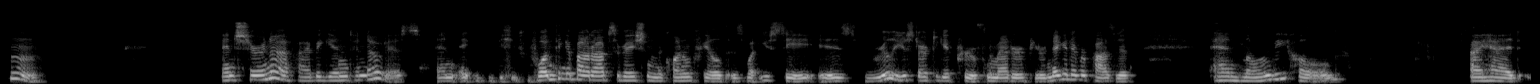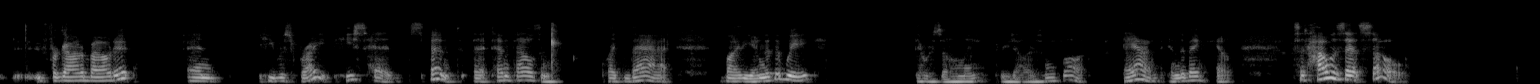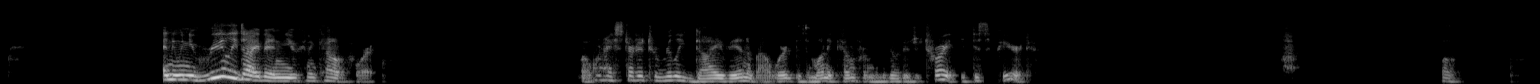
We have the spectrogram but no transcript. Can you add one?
hmm, and sure enough, I begin to notice. And it, one thing about observation in the quantum field is what you see is really you start to get proof, no matter if you're negative or positive. And lo and behold, I had forgot about it. And he was right. He had spent that 10,000 like that. By the end of the week, there was only $3 in his wallet and in the bank account. I said, How is that so? And when you really dive in, you can account for it. But when I started to really dive in about where did the money come from to go to Detroit, it disappeared. Well,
